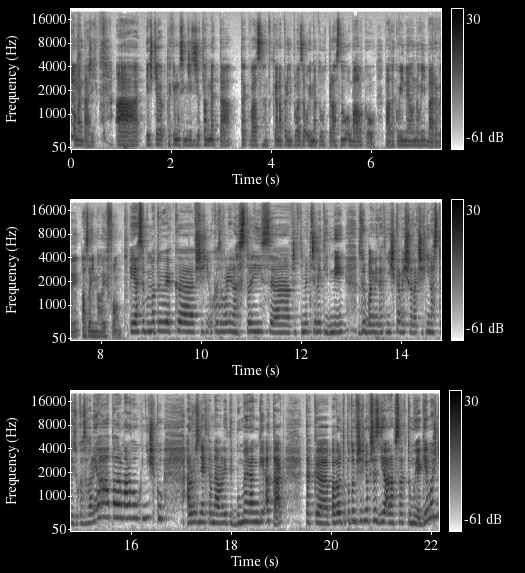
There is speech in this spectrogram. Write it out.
v komentářích. A ještě taky musím říct, že ta meta tak vás hnedka na první pohled zaujme tou krásnou obálkou. Má takový neonový barvy a zajímavý font. Já si pamatuju, jak eh, všichni ukazovali na stories eh, před těmi třemi týdny, zhruba kdy ta knížka vyšla, tak všichni na stories ukazovali, a Pavel má novou knížku a různě jak tam dávali ty bumerangy a tak. Tak eh, Pavel to potom všechno přesdíl a napsal k tomu, jak je možné,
